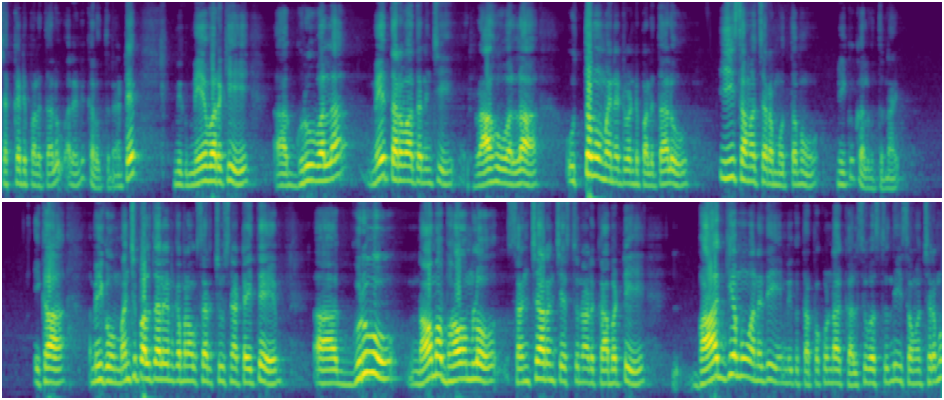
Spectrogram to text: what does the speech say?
చక్కటి ఫలితాలు అనేవి కలుగుతున్నాయి. అంటే మీకు మే వరకు గురువు వల్ల మే తర్వాత నుంచి రాహు వల్ల ఉత్తమమైనటువంటి ఫలితాలు ఈ సంవత్సరం మొత్తము మీకు కలుగుతున్నాయి. ఇక మీకు మంచి ఫలితాలు కనుక మనం ఒకసారి చూసినట్టయితే గురువు నవమ భావంలో సంచారం చేస్తున్నాడు కాబట్టి భాగ్యము అనేది మీకు తప్పకుండా కలిసి వస్తుంది ఈ సంవత్సరము.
